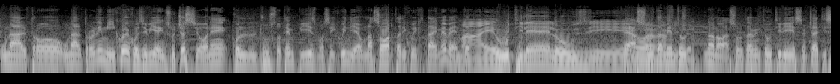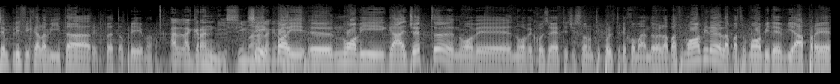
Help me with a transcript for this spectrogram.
un altro, un altro nemico e così via in successione col giusto tempismo. Sì, quindi è una sorta di quick time event. Ma è utile, lo usi... è assolutamente, u- feature? no, no, è assolutamente utilissimo, cioè ti semplifica la vita rispetto a prima. Alla grandissima. Sì, alla poi grandissima. eh, nuovi gadget, nuove, nuove cosette, ci sono tipo il telecomando della Batmobile, la Batmobile vi apre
